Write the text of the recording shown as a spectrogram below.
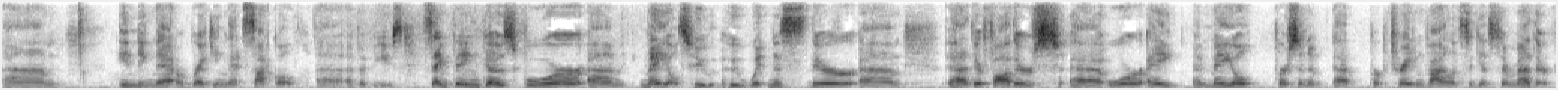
um, ending that or breaking that cycle uh, of abuse. Same thing goes for um, males who who witness their. Um, uh, their fathers uh, or a, a, male person uh, perpetrating violence against their mother.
